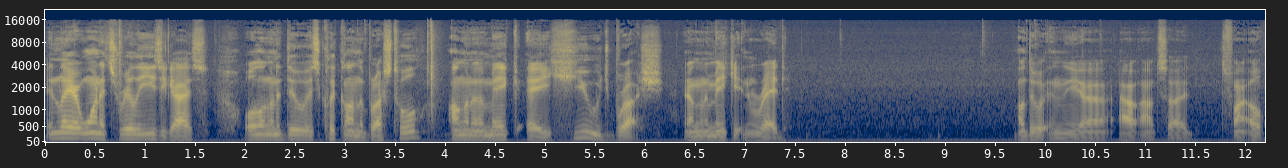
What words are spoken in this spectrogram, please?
In layer 1, it's really easy, guys. All I'm going to do is click on the brush tool. I'm going to make a huge brush, and I'm going to make it in red. I'll do it in the uh, out outside. It's fine. Oh,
